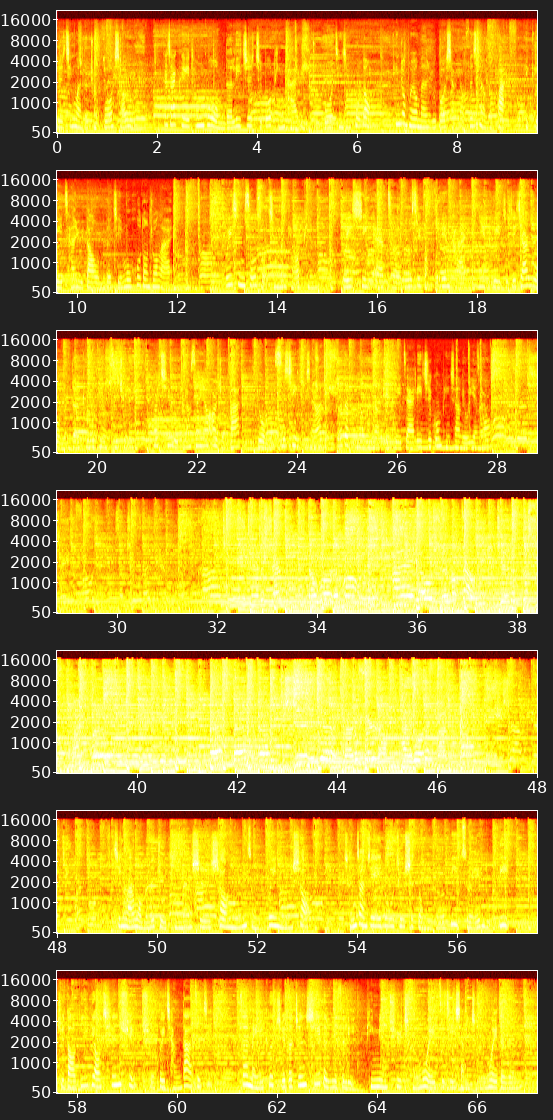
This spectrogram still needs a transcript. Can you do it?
是今晚的主播小雨。大家可以通过我们的荔枝直播平台与主播进行互动。听众朋友们，如果想要分享的话，也可以参与到我们的节目互动中来。微信搜索“青春调频”，微信 @VOC 广播电台，你也可以直接加入我们的 QQ 听友私群：二七五幺三幺二九八。给我们私信，想要点歌的朋友们呢，也可以在荔枝公屏上留言哦。今晚我们的主题呢是少年总会年少，成长这一路就是懂得闭嘴努力，知道低调谦逊，学会强大自己，在每一个值得珍惜的日子里，拼命去成为自己想成为的人。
